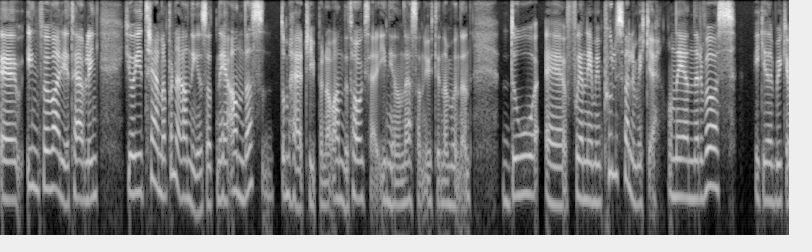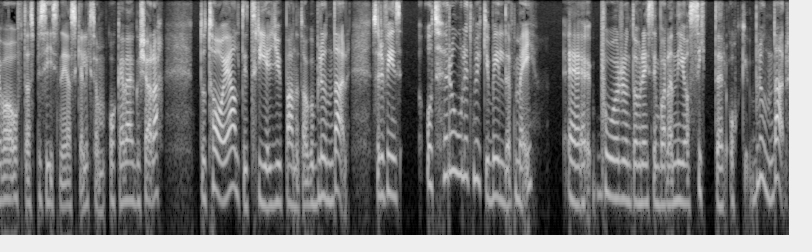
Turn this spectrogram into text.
eh, inför varje tävling, jag är ju tränad på den här andningen så att när jag andas de här typen av andetag så här, in genom näsan, ut genom munnen, då eh, får jag ner min puls väldigt mycket. Och när jag är nervös, vilket det brukar vara oftast precis när jag ska liksom åka iväg och köra, då tar jag alltid tre djupa andetag och blundar. Så det finns otroligt mycket bilder på mig eh, på runt om racingbanan när jag sitter och blundar.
